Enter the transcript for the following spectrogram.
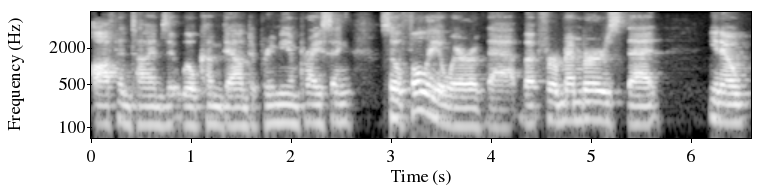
oftentimes it will come down to premium pricing. So fully aware of that. But for members that, you know,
